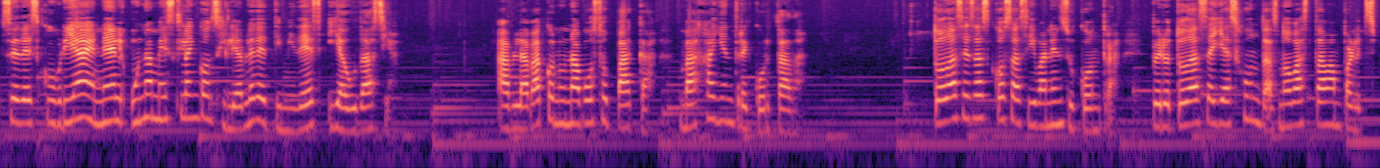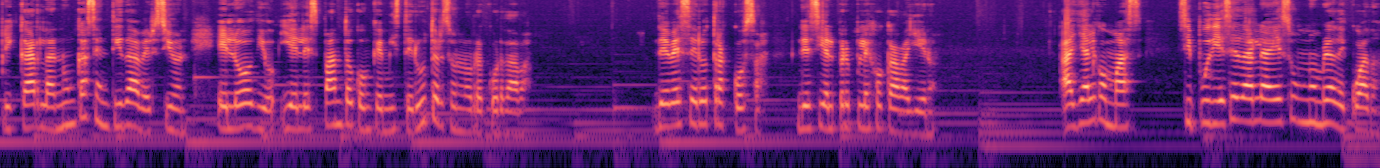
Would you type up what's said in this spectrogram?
Se descubría en él una mezcla inconciliable de timidez y audacia. Hablaba con una voz opaca, baja y entrecortada. Todas esas cosas iban en su contra, pero todas ellas juntas no bastaban para explicar la nunca sentida aversión, el odio y el espanto con que Mr. Utterson lo recordaba. Debe ser otra cosa, decía el perplejo caballero. Hay algo más, si pudiese darle a eso un nombre adecuado.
